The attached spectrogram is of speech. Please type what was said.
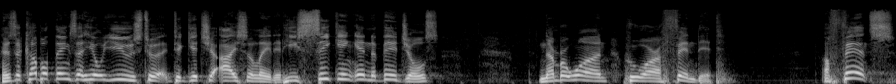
There's a couple things that he'll use to, to get you isolated. He's seeking individuals, number one, who are offended. Offense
